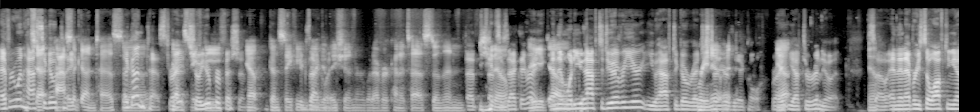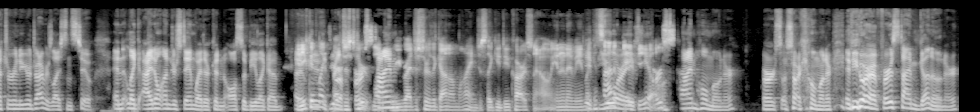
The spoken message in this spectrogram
everyone has to Te- go pass take a gun test. a gun yeah. test, gun right? Show you're proficient. Yep, gun safety Exactly. regulation or whatever kind of test, and then That, you that's know, exactly right. And then what do you have to do every year? You have to go register Renew your it. vehicle, right? Yeah. You have to renew it. Yeah. So, and then every so often you have to renew your driver's license too. And like, I don't understand why there couldn't also be like a, a you can like register, first like time, re-register the gun online, just like you do cars now. You know what I mean? Like if it's you not a are big a deal. first time homeowner, or so, sorry, homeowner, if you are a first time gun owner,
